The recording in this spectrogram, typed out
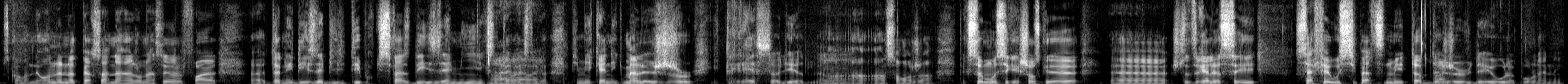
parce qu'on on a notre personnage, on essaie de le faire euh, donner des habilités pour qu'il se fasse des amis, etc. Ouais, ouais, etc. Puis mécaniquement, le jeu est très solide là, en, en- en son genre. Fait que ça, moi, c'est quelque chose que euh, je te dirais, là, c'est. Ça fait aussi partie de mes tops de Ouais. jeux vidéo là, pour l'année.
